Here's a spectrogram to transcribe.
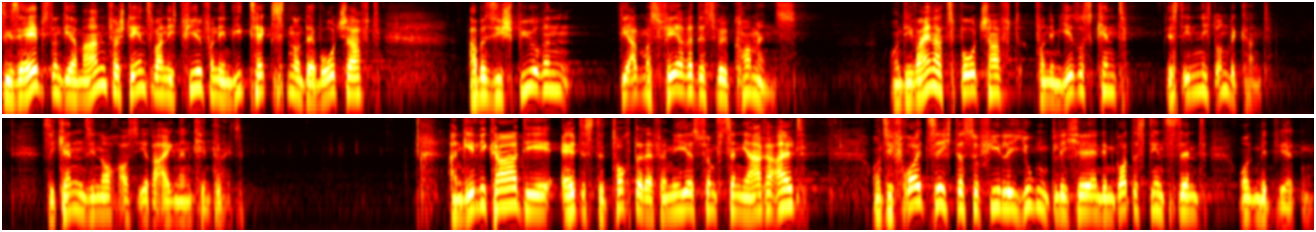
Sie selbst und ihr Mann verstehen zwar nicht viel von den Liedtexten und der Botschaft, aber sie spüren die Atmosphäre des Willkommens. Und die Weihnachtsbotschaft von dem Jesuskind ist ihnen nicht unbekannt. Sie kennen sie noch aus ihrer eigenen Kindheit. Angelika, die älteste Tochter der Familie, ist 15 Jahre alt und sie freut sich, dass so viele Jugendliche in dem Gottesdienst sind und mitwirken.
